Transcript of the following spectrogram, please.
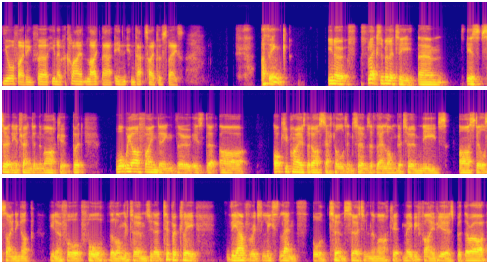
you're finding for, you know, a client like that in, in that type of space? I think, you know, f- flexibility um, is certainly a trend in the market, but what we are finding though is that our occupiers that are settled in terms of their longer term needs are still signing up you know for for the longer terms. You know typically the average lease length or term certain in the market maybe five years but there are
